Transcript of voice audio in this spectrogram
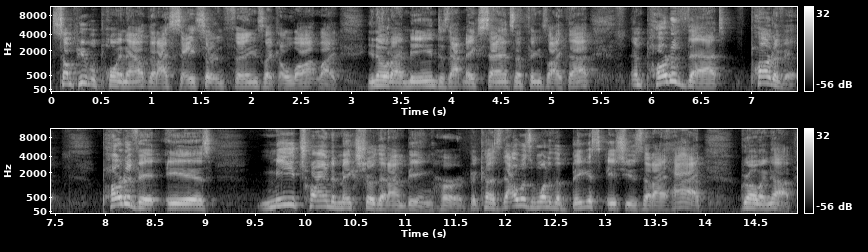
some people point out that I say certain things like a lot, like, you know what I mean? Does that make sense? And things like that. And part of that, part of it, part of it is me trying to make sure that I'm being heard because that was one of the biggest issues that I had growing up.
